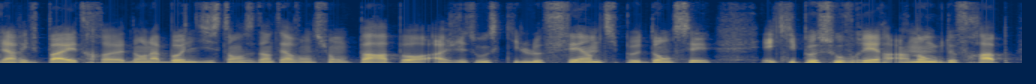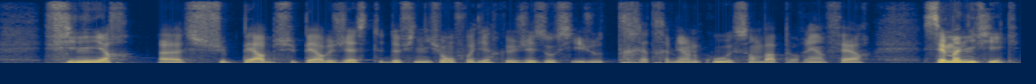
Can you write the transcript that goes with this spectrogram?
n'arrive pas à être dans la bonne distance d'intervention par rapport à Jesus qui le fait un petit peu danser et qui peut s'ouvrir un angle de frappe, finir euh, superbe, superbe geste de finition. Il faut dire que Jesus, il joue très très bien le coup. Samba peut rien faire. C'est magnifique.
